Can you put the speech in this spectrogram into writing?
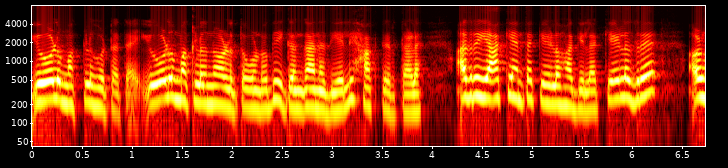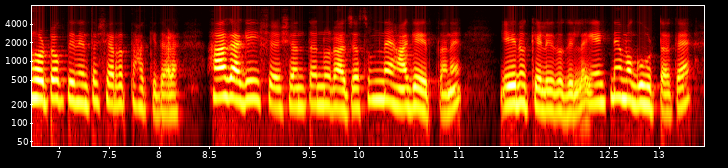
ಏಳು ಮಕ್ಕಳು ಹುಟ್ಟತ್ತೆ. ಏಳು ಮಕ್ಕಳನ್ನು ಅವಳು ತೊಗೊಂಡೋಗಿ ಗಂಗಾ ನದಿಯಲ್ಲಿ ಹಾಕ್ತಿರ್ತಾಳೆ. ಆದರೆ ಯಾಕೆ ಅಂತ ಕೇಳೋ ಹಾಗಿಲ್ಲ. ಕೇಳಿದ್ರೆ ಅವಳು ಹೊರಟೋಗ್ತೀನಿ ಅಂತ ಷರತ್ತು ಹಾಕಿದ್ದಾಳೆ. ಹಾಗಾಗಿ ಶಂತನು ರಾಜ ಸುಮ್ಮನೆ ಹಾಗೇ ಇರ್ತಾನೆ. ಏನೂ ಕೇಳಿರೋದಿಲ್ಲ. ಎಂಟನೇ ಮಗು ಹುಟ್ಟತ್ತೆ.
